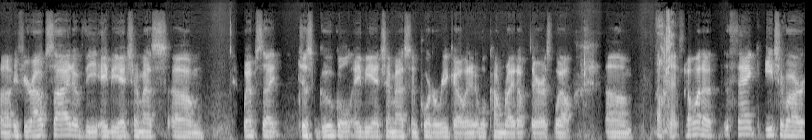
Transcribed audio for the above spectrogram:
Uh, if you're outside of the ABHMS um, website, just Google ABHMS in Puerto Rico and it will come right up there as well. Um, Okay. I want to thank each of our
